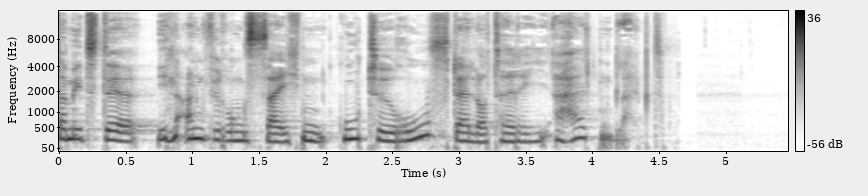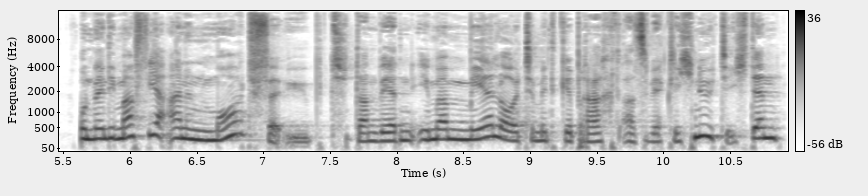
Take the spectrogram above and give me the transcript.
damit der in Anführungszeichen gute Ruf der Lotterie erhalten bleibt. Und wenn die Mafia einen Mord verübt, dann werden immer mehr Leute mitgebracht als wirklich nötig, denn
